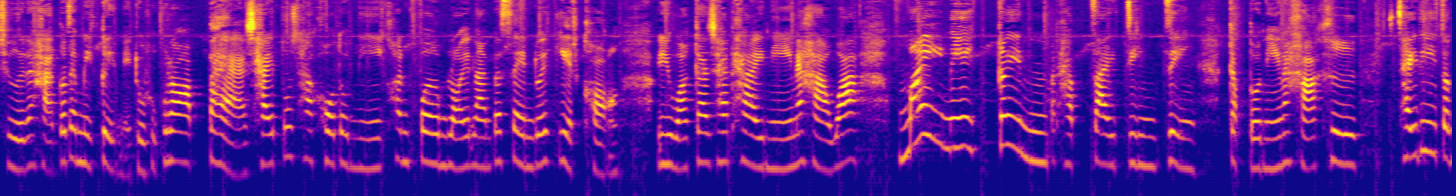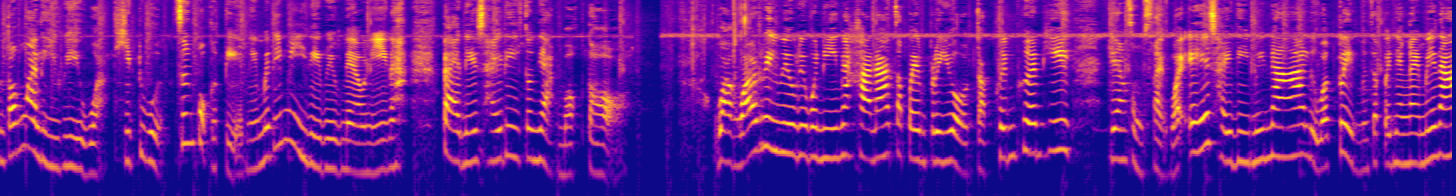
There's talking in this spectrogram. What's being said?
ชื้นนะคะ ก็จะมีกลิ่นในทุกๆรอบ แต่ใช้ตู้ชาโคตัวนี้คอนเฟิร์มร้อยล้านเปอร์เซ็นต์ด้วยเกียรติของยุวกาชาไทยนี้นะคะว่าไม่มีกลิ่นประทับใจจริงๆ กับตัวนี้นะคะ คือใช้ดีจนต้องมารีวิวอะคิดดูซึ่งปกติอันนี้ไม่ได้มีรีวิวแนวนี้นะ แต่อันนี้ใช้ดีจนอยากบอกต่อ หวังว่ารีวิวในวันนี้นะคะ น่าจะเป็นประโยชน์กับเพื่อนๆที่ยังสงสัยว่าเอ๊ะใช้ดีไม่น่าหรือว่ากลิ่นมันจะเป็นยังไงไม่น่า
